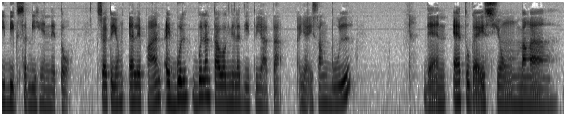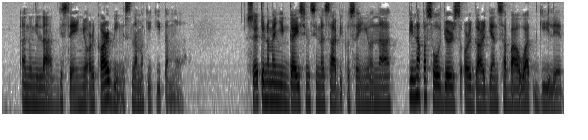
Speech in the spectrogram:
ibig sabihin nito. So, ito yung elephant. Ay, bull. Bull ang tawag nila dito yata. Ayan, isang bull. Then, eto guys, yung mga ano nila, disenyo or carvings na makikita mo. So, ito naman yung guys, yung sinasabi ko sa inyo na pinaka-soldiers or guardian sa bawat gilid.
